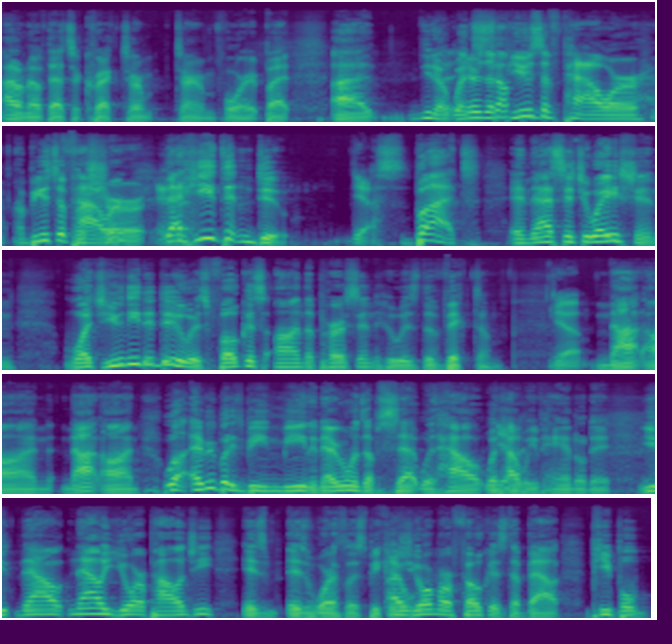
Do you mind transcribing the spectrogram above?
I don't know if that's a correct term term for it, but uh, you know, when There's abuse of power. abuse of power sure, that he didn't do. Yes. But in that situation, what you need to do is focus on the person who is the victim Yeah. not on not on well everybody's being mean and everyone's upset with how with how we've handled it you now now your apology is is worthless because I- you're more focused about people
